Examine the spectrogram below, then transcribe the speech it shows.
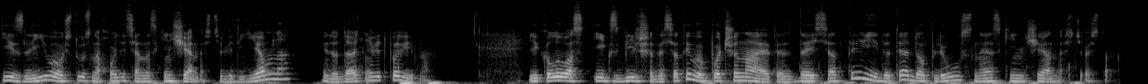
І зліва ось тут знаходяться нескінченності. Від'ємна і додатня відповідно. І коли у вас х більше 10, ви починаєте з 10 і йдете до плюс нескінченності. Ось так.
